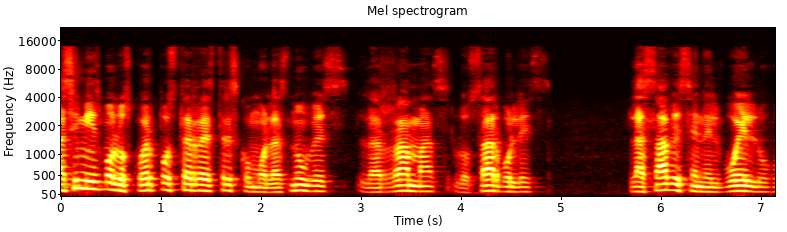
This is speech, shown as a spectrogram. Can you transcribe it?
Asimismo, los cuerpos terrestres como las nubes, las ramas, los árboles, las aves en el vuelo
